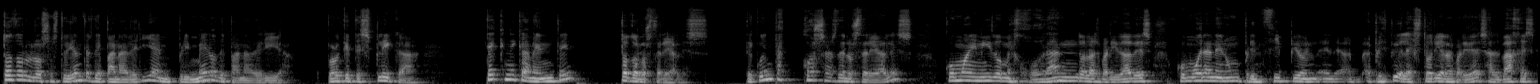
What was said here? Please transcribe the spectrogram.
todos los estudiantes de panadería en primero de panadería, porque te explica técnicamente todos los cereales. Te cuenta cosas de los cereales, cómo han ido mejorando las variedades, cómo eran en un principio, al principio de la historia, las variedades salvajes.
